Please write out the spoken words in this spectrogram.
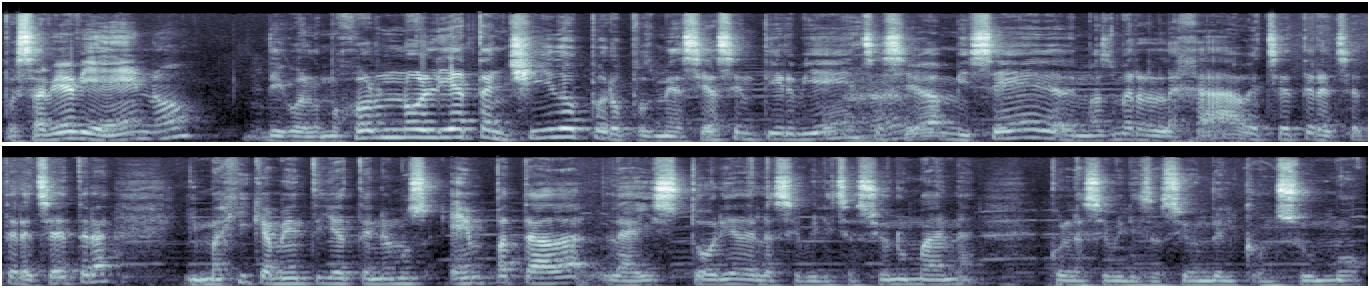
pues sabía bien, ¿no? Digo, a lo mejor no olía tan chido, pero pues me hacía sentir bien, Ajá. saciaba mi sed, además me relajaba, etcétera, etcétera, etcétera. Y mágicamente ya tenemos empatada la historia de la civilización humana con la civilización del consumo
